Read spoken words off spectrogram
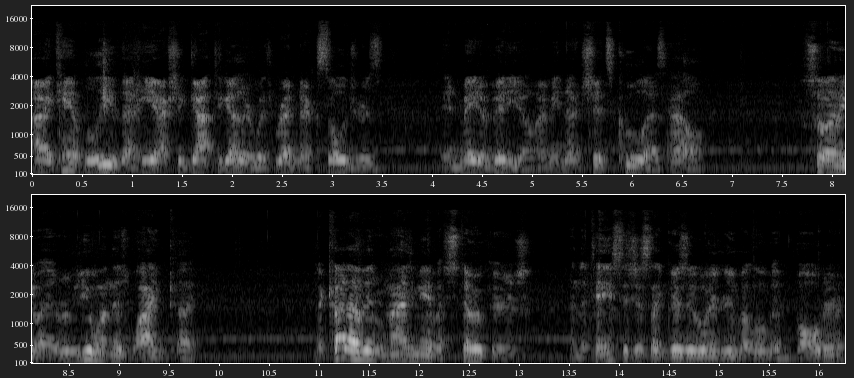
I can't believe that he actually got together with Redneck Soldiers and made a video. I mean, that shit's cool as hell. So anyway, review on this wide cut. The cut of it reminds me of a Stoker's, and the taste is just like Grizzly Wintergreen, but a little bit bolder.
